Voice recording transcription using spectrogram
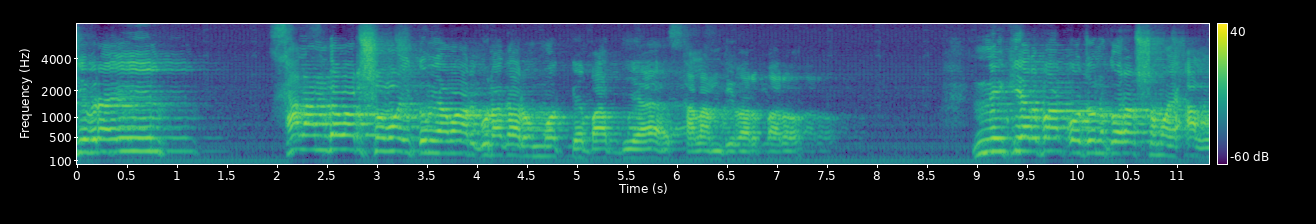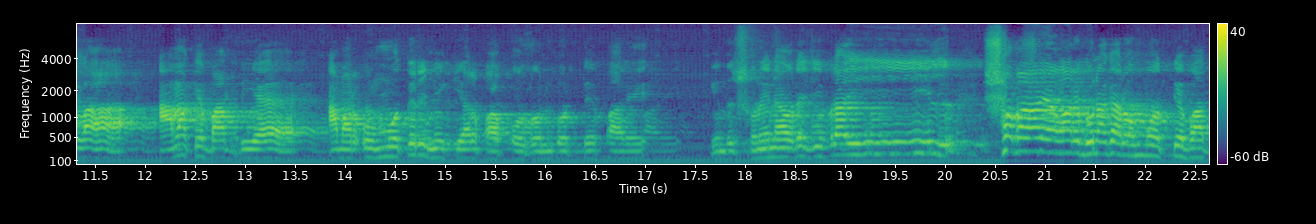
জিব্রাইল, সালাম দেওয়ার সময় তুমি আমার গুনাগার উম্মতকে বাদ দিয়া সালাম দিবার পারো। নেকিয়ার বাপ ওজন করার সময় আল্লাহ আমাকে বাদ দিয়ে আমার উম্মতের নেকিয়ার পাপ ওজন করতে পারে। কিন্তু শুনে নাও রে জিব্রাইল, সবাই আমার গুনাগার উম্মতকে বাদ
